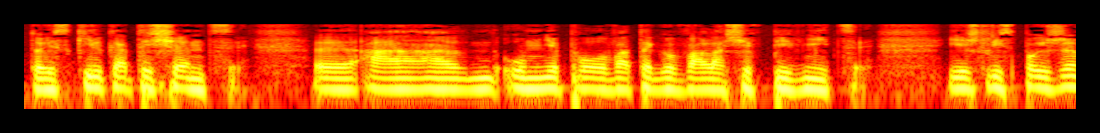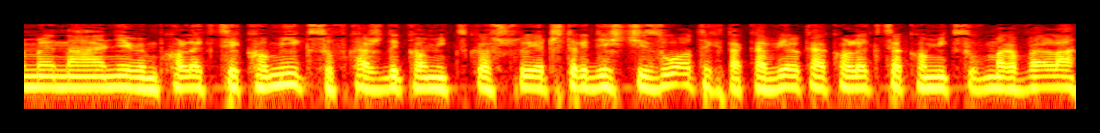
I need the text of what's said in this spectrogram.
To jest kilka tysięcy, e, a u mnie połowa tego wala się w piwnicy. Jeśli spojrzymy na, nie wiem, kolekcję komiksów, każdy komiks kosztuje 40 zł. Taka wielka kolekcja komiksów Marvela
